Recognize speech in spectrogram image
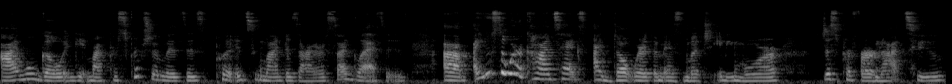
I will go and get my prescription lenses put into my designer sunglasses. Um, I used to wear contacts. I don't wear them as much anymore just prefer not to.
